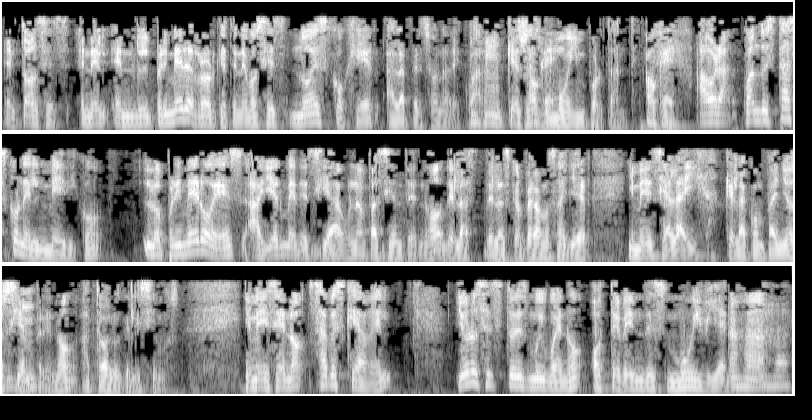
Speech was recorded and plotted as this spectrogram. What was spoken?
Entonces, en el, en el primer error que tenemos es no escoger a la persona adecuada, que eso es muy importante. Okay. Ahora, cuando estás con el médico, lo primero es, ayer me decía una paciente, ¿no? De las, de las que operamos ayer, y me decía la hija, que la acompañó siempre, ¿no? A todo lo que le hicimos. Y me dice, no, ¿sabes qué, Abel? Yo no sé si tú eres muy bueno o te vendes muy bien. Ajá.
